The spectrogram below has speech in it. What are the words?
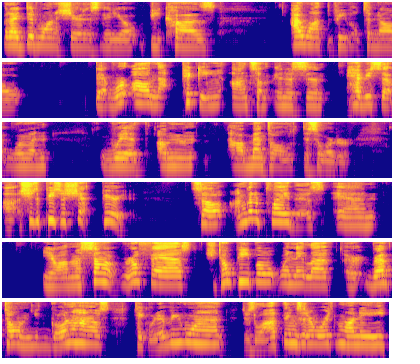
But I did want to share this video because I want the people to know that we're all not picking on some innocent, heavyset woman with a, a mental disorder. Uh, she's a piece of shit, period. So I'm going to play this and, you know, I'm going to sum up real fast. She told people when they left, or Rev told them, you can go in the house, take whatever you want. There's a lot of things that are worth money.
